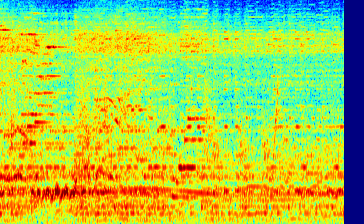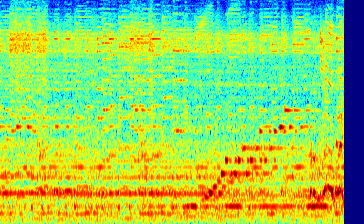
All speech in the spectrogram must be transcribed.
Oh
